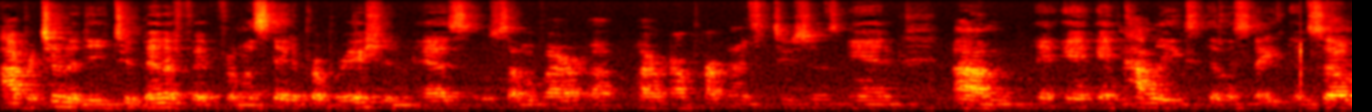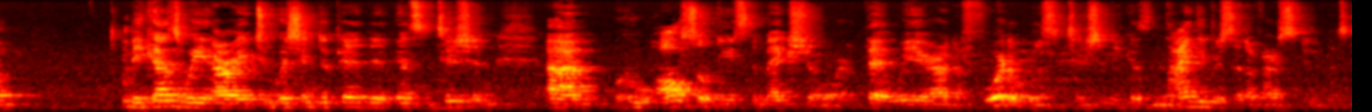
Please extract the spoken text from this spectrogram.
opportunity to benefit from a state appropriation as some of our uh, our, our partner institutions and, um, and and colleagues in the state, and so because we are a tuition dependent institution um, who also needs to make sure that we are an affordable institution because 90% of our students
